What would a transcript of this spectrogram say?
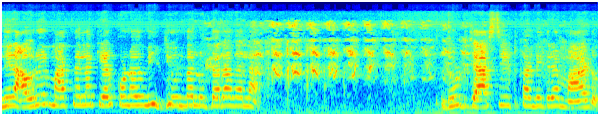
ನೀನು ಅವ್ರಿವ್ರ ಮಾತನ್ನೆಲ್ಲ ಕೇಳ್ಕೊಂಡೋದ್ರೆ ನಿನ್ನ ಜೀವನದಲ್ಲಿ ಉದ್ದಾರ ಆಗಲ್ಲ. ದುಡ್ಡು ಜಾಸ್ತಿ ಇಟ್ಕೊಂಡಿದ್ರೆ ಮಾಡು.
